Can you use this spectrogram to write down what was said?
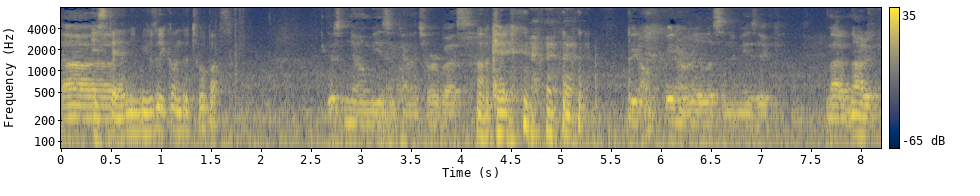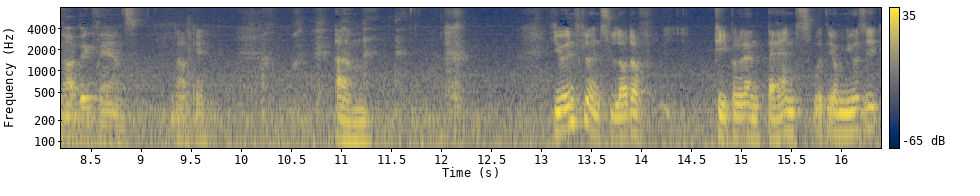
Uh, Is there any music on the tour bus? There's no music on the tour bus. Okay. We don't we don't really listen to music. Not not not big fans. Okay. Um, you influence a lot of people and bands with your music.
